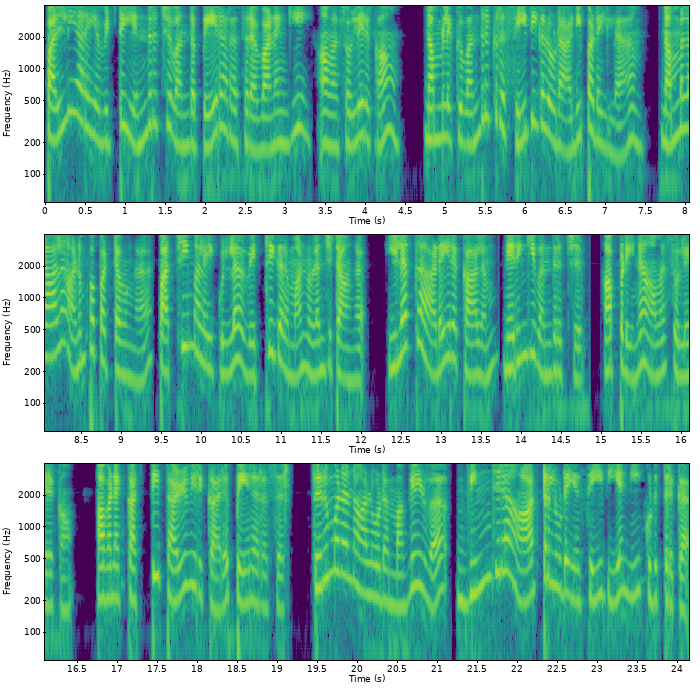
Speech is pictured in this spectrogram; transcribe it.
பள்ளி அறைய விட்டு எந்திரிச்சு வந்த பேரரசரை வணங்கி அவன் சொல்லிருக்கான் நம்மளுக்கு வந்திருக்கிற செய்திகளோட அடிப்படையில நம்மளால அனுப்பப்பட்டவங்க பச்சை மலைக்குள்ள வெற்றிகரமா நுழைஞ்சிட்டாங்க. இலக்க அடையிற காலம் நெருங்கி வந்துருச்சு அப்படின்னு அவன் சொல்லியிருக்கான். அவனை கட்டி தழுவிருக்காரு பேரரசர். திருமண நாளோட மகிழ்வ விஞ்சிர ஆற்றலுடைய செய்திய நீ கொடுத்திருக்க.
